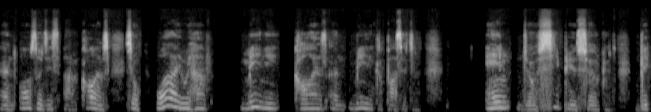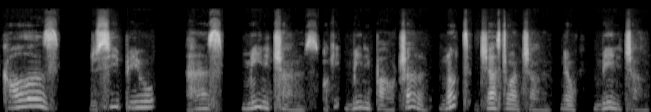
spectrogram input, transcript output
and also these are coils. So why we have many coils and many capacitors in the CPU circuit because the CPU has many channels okay? Many power channel not just one channel no many channel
